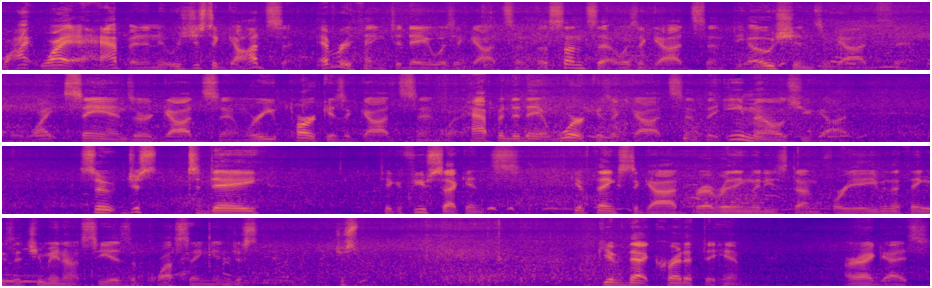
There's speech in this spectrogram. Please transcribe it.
why why it happened and it was just a godsend. Everything today was a godsend. The sunset was a godsend. The ocean's a godsend. The white sands are a godsend. Where you park is a godsend. What happened today at work is a godsend. The emails you got. So just today take a few seconds give thanks to god for everything that he's done for you even the things that you may not see as a blessing and just just give that credit to him. All right guys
